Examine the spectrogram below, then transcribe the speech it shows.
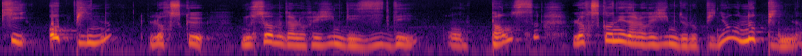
qui opine lorsque nous sommes dans le régime des idées, on pense, lorsqu'on est dans le régime de l'opinion, on opine.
